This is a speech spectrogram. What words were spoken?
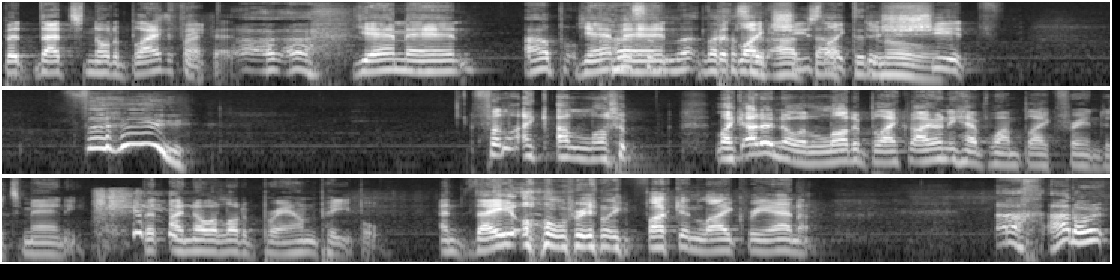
But that's not a black thing. Five head. Uh, uh, yeah, man. I, p- Yeah, person- man. like but said, like I- she's I like the know. shit For who? for like a lot of like I don't know a lot of black I only have one black friend, it's Manny. But I know a lot of brown people. And they all really fucking like Rihanna. I don't.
